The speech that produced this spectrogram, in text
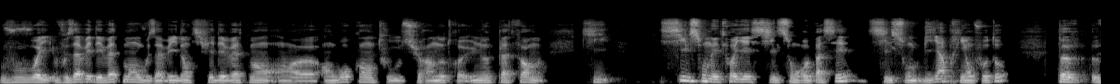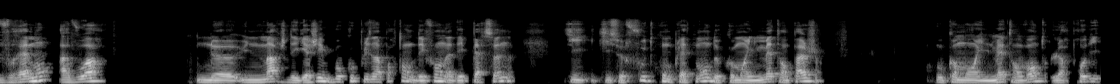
vous avez des vêtements, vous avez identifié des vêtements en, euh, en ou sur une autre plateforme qui, s'ils sont nettoyés, s'ils sont repassés, s'ils sont bien pris en photo, peuvent vraiment avoir une, marge dégagée beaucoup plus importante. Des fois, on a des personnes qui, se foutent complètement de comment ils mettent en page ou comment ils mettent en vente leurs produits.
